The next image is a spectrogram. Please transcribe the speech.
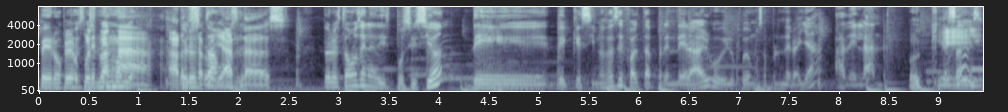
pero, Pero pues, pues, van tenemos a, a pero estamos- desarrollarlas. pero estamos en la disposición de, de que si nos hace falta aprender algo y lo podemos aprender allá, adelante. Ok. ¿Ya sabes?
